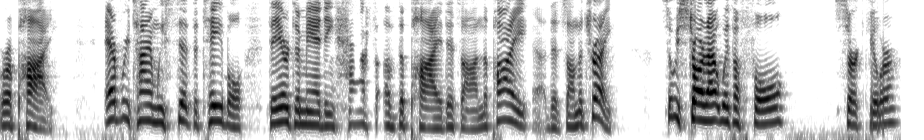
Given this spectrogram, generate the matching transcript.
or a pie. Every time we sit at the table, they are demanding half of the pie that's on the pie uh, that's on the tray. So we start out with a full circular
